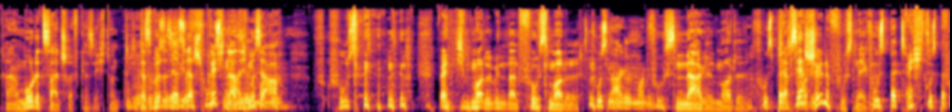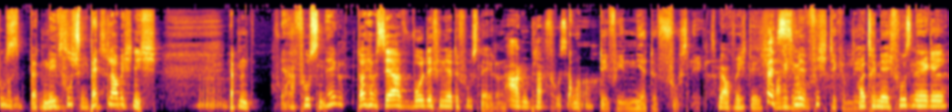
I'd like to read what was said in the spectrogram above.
keine Ahnung, Modezeitschriftgesicht. Und das würde sich eher so widersprechen. also ich muss ja auch. Fuß, wenn ich Model bin, dann Fußmodel. Fußnagelmodel. Fußnagelmodel. Fußbettmodel. Ich habe sehr schöne Fußnägel. Fußbett. Echt? Fußbettmodel. Fußbett, nee, Fußbett glaube ich nicht. Ich habe ein, ja, Fußnägel. Doch, ich habe sehr wohl definierte Fußnägel. Argen Plattfuß aber auch. Definierte Fußnägel. Ist mir auch wichtig. Das Mach ist ich mir auch. wichtig im Leben. Heute trainiere ich Fußnägel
